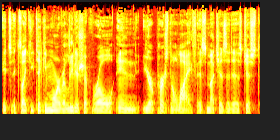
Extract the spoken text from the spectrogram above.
it's it's like you taking more of a leadership role in your personal life as much as it is just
